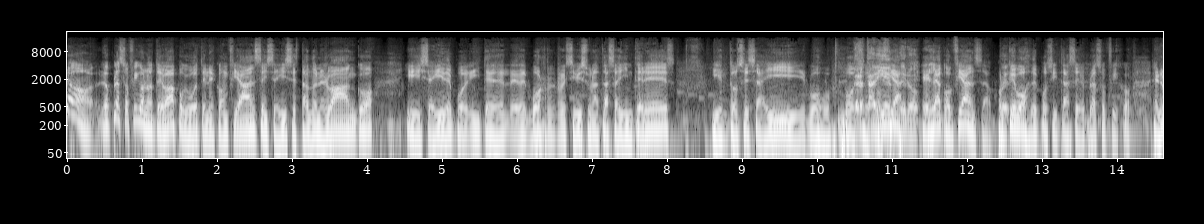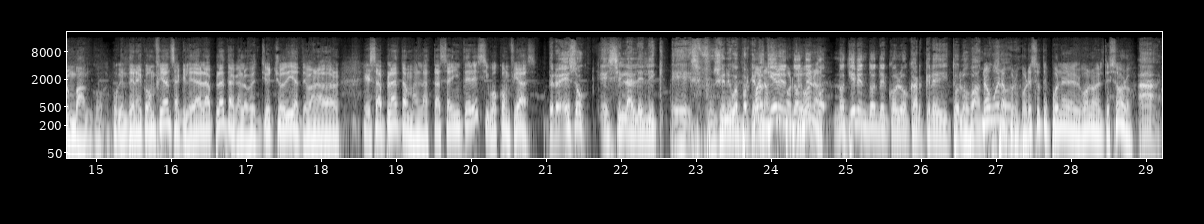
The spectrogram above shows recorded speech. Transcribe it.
No, los plazos fijos no te vas porque vos tenés confianza y seguís estando en el banco y seguís después y te, de- vos recibís una tasa de interés y entonces ahí vos, vos Pero está bien, pero- es la confianza. ¿Por Pero- qué vos depositas el plazo fijo en un banco? Porque tenés confianza que le da la plata, que a los 28 días te van a dar esa plata más las tasas de interés y vos confiás. Pero eso eh, sin la LELIC eh, funciona igual, porque, Bueno, no, sí, tienen porque, dónde bueno. no tienen dónde colocar crédito los bancos. No, bueno, ahora. pero por eso te ponen el bono del tesoro. Ah,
